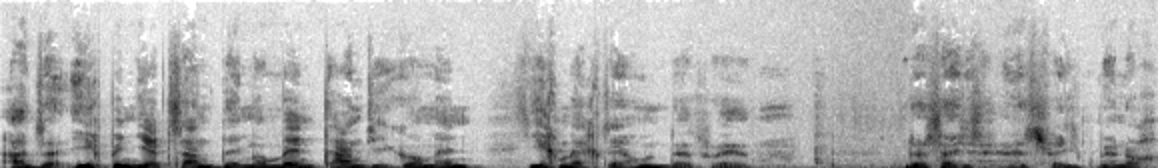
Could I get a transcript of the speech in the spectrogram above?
Also ich bin jetzt an dem Moment angekommen, ich möchte 100 werden. Das heißt, es fehlt mir noch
